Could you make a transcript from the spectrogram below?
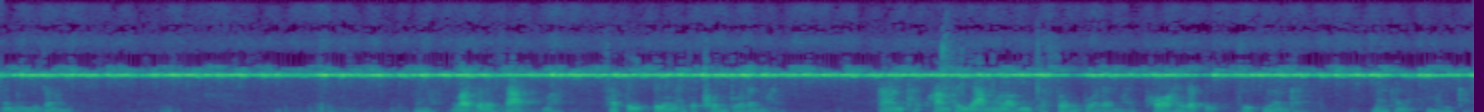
มันมีอยู่เท่านั้นเราจะได้ทราบว่าสติเป็นยังไงจะทนตัวได้ไหม การความพยายามของเรานี่จะทรงตัวได้ไหม พอให้สติจิตเนื่องกันในขณะบริกรรม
